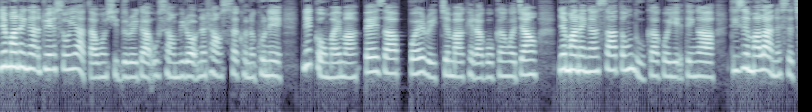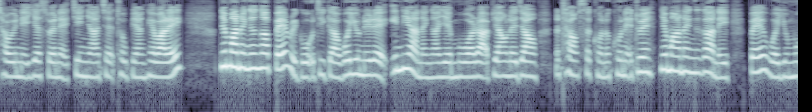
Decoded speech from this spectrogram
မြန်မာနိုင်ငံအတွင်း အစိုးရတာဝန်ရှိသူတွေက ဦးဆောင်ပြီး ၂၀၁၇ ခုနှစ် နှစ်ကုန်ပိုင်းမှာ ပဲစားပွဲတွေ ကျင်းပခဲ့တာကို ကန့်ကွက်ကြောင်း မြန်မာနိုင်ငံ စားသုံးသူ ကာကွယ်ရေးအသင်းက ဒီဇင်ဘာလ ၂၆ ရက်နေ့ ရက်စွဲနဲ့ ကြေညာချက် ထုတ်ပြန်ခဲ့ပါတယ်။မြန်မာနိုင်ငံက ပဲတွေကို အဓိက ဝယ်ယူနေတဲ့ အိန္ဒိယနိုင်ငံရဲ့ မူဝါဒ အပြောင်းအလဲကြောင့် ၂၀၁၇ ခုနှစ်အတွင်း မြန်မာနိုင်ငံကနေ ပဲဝယ်ယူမှု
